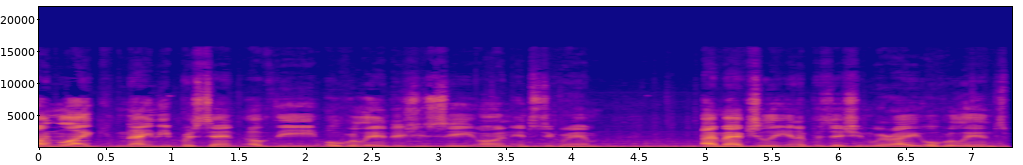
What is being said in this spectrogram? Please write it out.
unlike 90% of the overlanders you see on Instagram, I'm actually in a position where I overlands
